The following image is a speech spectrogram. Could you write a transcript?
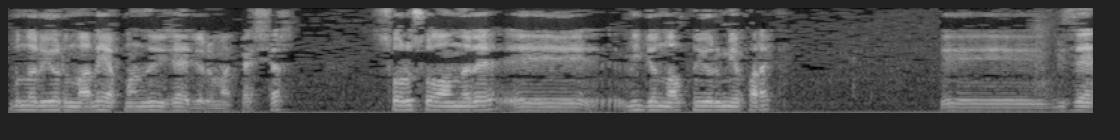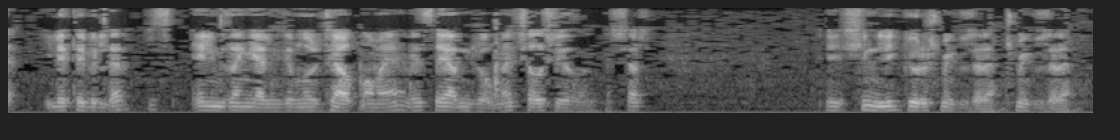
Bunları yorumlarda yapmanızı rica ediyorum arkadaşlar. Sorusu olanları e, videonun altına yorum yaparak e, bize iletebilirler. Biz elimizden geldiğince bunları cevaplamaya ve size yardımcı olmaya çalışacağız arkadaşlar. E, şimdilik görüşmek üzere. Görüşmek üzere.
